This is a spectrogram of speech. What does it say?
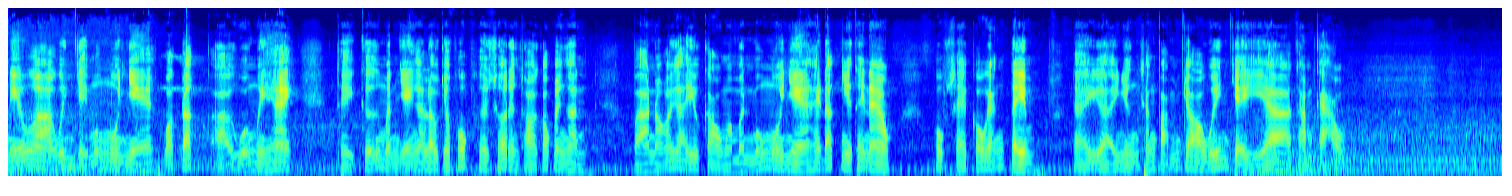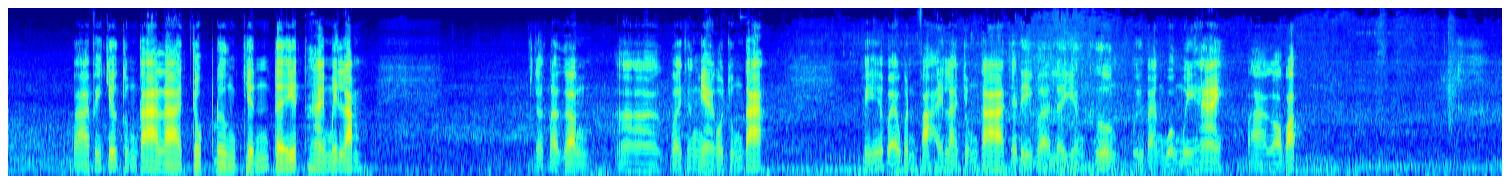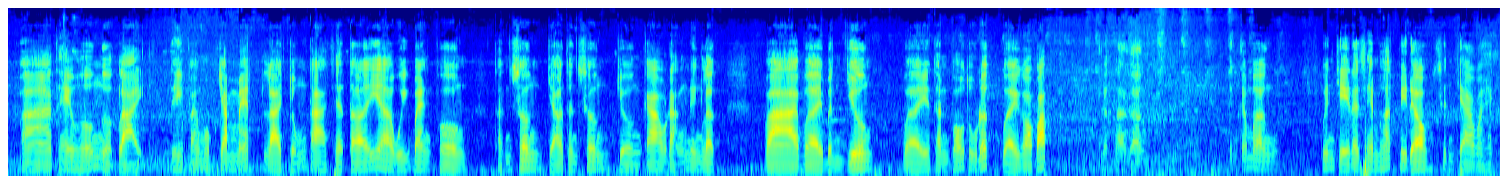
Nếu uh, quý anh chị muốn mua nhà hoặc đất ở quận 12 thì cứ mạnh dạng alo cho Phúc theo số điện thoại góc màn hình và nói ra yêu cầu mà mình muốn mua nhà hay đất như thế nào. Phúc sẽ cố gắng tìm để gửi những sản phẩm cho quý anh chị uh, tham khảo. Và phía trước chúng ta là trục đường chính TX25 rất là gần à, với căn nhà của chúng ta phía vẹo bên phải là chúng ta sẽ đi về Lê Văn Khương, Ủy ban quận 12 và Gò Vấp. Và theo hướng ngược lại, đi khoảng 100m là chúng ta sẽ tới à, Ủy ban phường Thịnh Xuân, chợ Thịnh Xuân, trường cao đẳng điện lực và về Bình Dương, về thành phố Thủ Đức, về Gò Vấp rất là gần. Xin cảm ơn quý anh chị đã xem hết video. Xin chào và hẹn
